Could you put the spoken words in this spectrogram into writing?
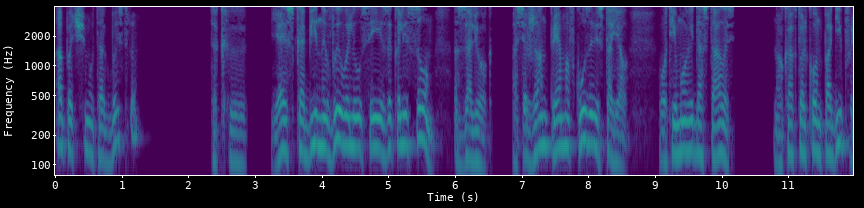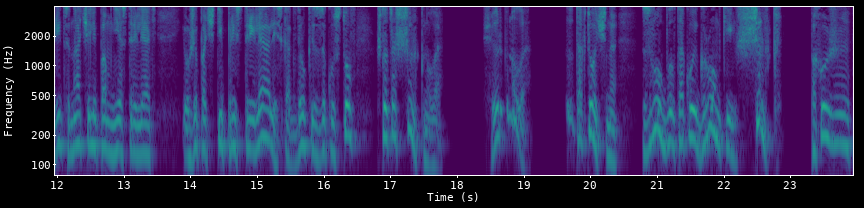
А почему так быстро? Так э, я из кабины вывалился и за колесом залег, а сержант прямо в кузове стоял. Вот ему и досталось. Но как только он погиб, фрицы начали по мне стрелять и уже почти пристрелялись, как вдруг из-за кустов что-то ширкнуло. Ширкнуло? Так точно. Звук был такой громкий — ширк, похоже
